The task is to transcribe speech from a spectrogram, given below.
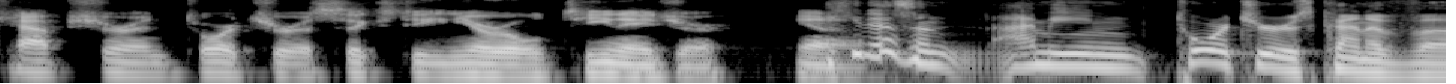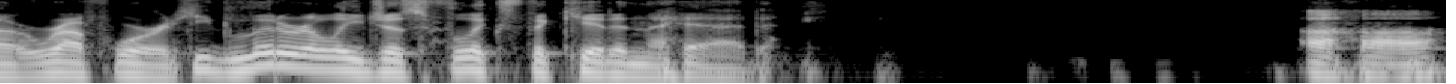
capture and torture a 16 year old teenager. You know, He doesn't I mean, torture is kind of a rough word. He literally just flicks the kid in the head. uh huh.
